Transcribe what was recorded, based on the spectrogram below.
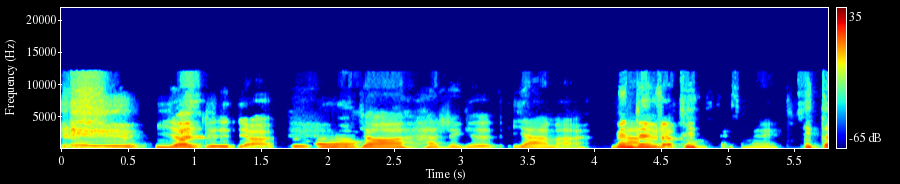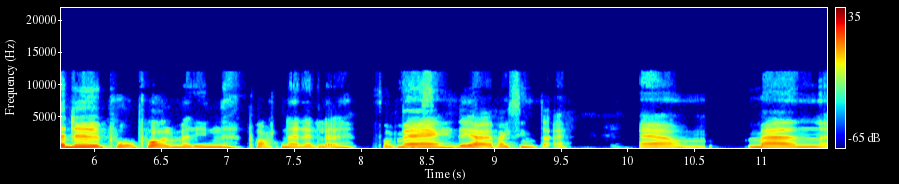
Ja, gud ja. Ja, herregud, gärna. Men gärna du då, titt-. Tittar du på porr med din partner eller folklös? Nej, det gör jag faktiskt inte. Ehm, men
